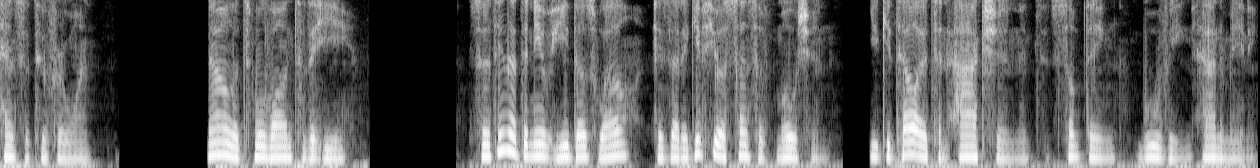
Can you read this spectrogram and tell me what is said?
hence the 2 for 1. Now let's move on to the E. So the thing that the new E does well is that it gives you a sense of motion. You can tell it's an action, it's, it's something moving, animating.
